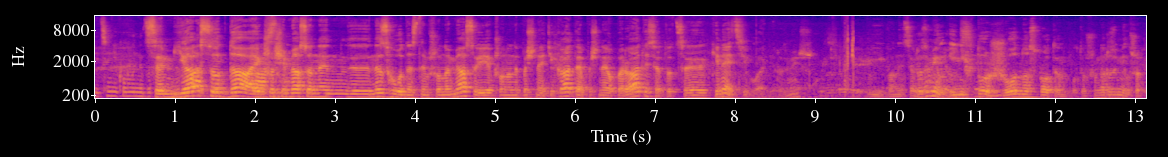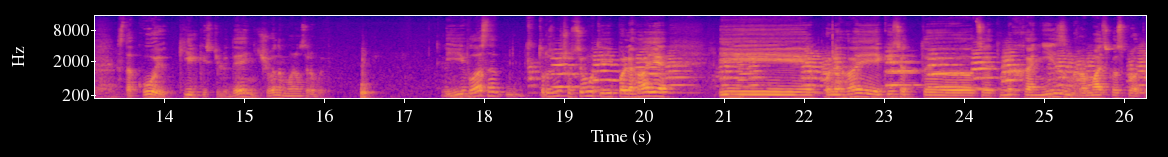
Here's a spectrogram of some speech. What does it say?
І це нікому не це м'ясо, Владі, да. Якщо ще м'ясо не, не- не згодне з тим, що воно м'ясо, і якщо воно не почне тікати, а почне опиратися, то це кінець цій владі, розумієш? І вони це розуміли. І ніхто жодного спротиву не тому що вони розуміли, що з такою кількістю людей нічого не можна зробити. І, власне, ти розумієш, що в цьому і полягає. І полягає якийсь от, е, цей от механізм громадського спротиву.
